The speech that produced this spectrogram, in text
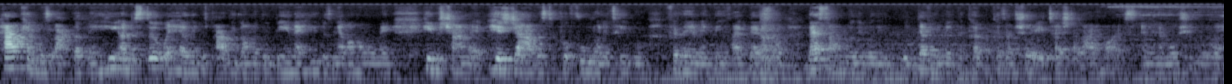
how Kim was locked up and he understood what Hailie was probably going through, being that he was never home and he was trying to his job was to put food on the table for them and things like that. So that song really, really would definitely make the cut because I'm sure it touched a lot of hearts in an emotional way.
